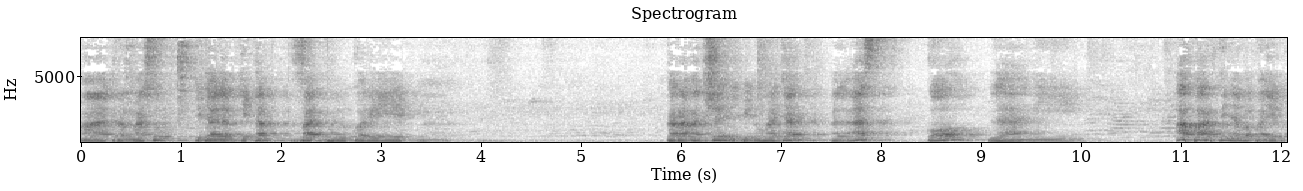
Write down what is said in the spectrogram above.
uh, termasuk di dalam kitab Fathul Qarib. Hmm. Karangan Syekh Ibnu Hajar Al-Asqalani. Apa artinya Bapak Ibu?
